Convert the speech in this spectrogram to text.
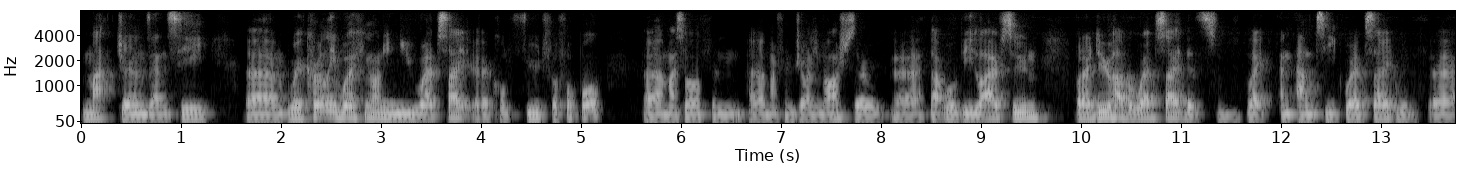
Matt Jones NC. Um, we're currently working on a new website uh, called Food for Football. Uh, myself and uh, my friend Johnny Marsh. So uh, that will be live soon. But I do have a website that's like an antique website with uh,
